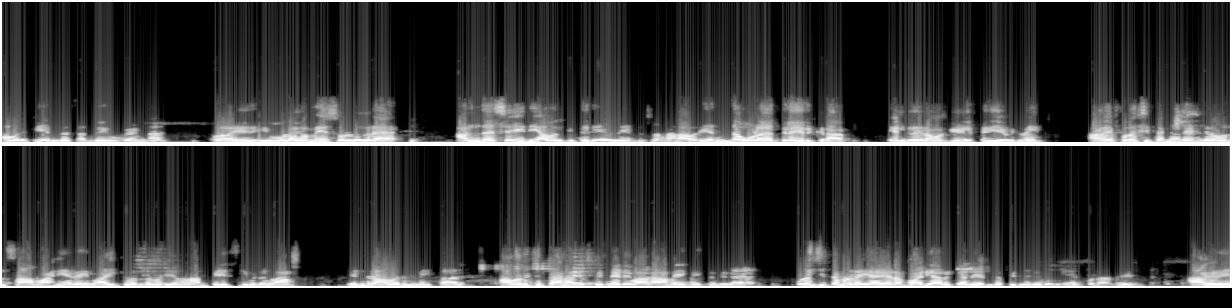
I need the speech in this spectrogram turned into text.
அவருக்கு எந்த சந்தேகமும் வேண்டாம். உலகமே சொல்லுகிற அந்த செய்தி அவருக்கு தெரியவில்லை என்று சொன்னால் அவர் எந்த உலகத்திலே இருக்கிறார் என்று நமக்கு தெரியவில்லை. ஆகவே புரட்சி தமிழர் என்கிற ஒரு சாமானியரை வாய்க்கு வந்தபடியெல்லாம் பேசி விடலாம் என்று அவர் நினைத்தார். அவருக்குத்தான் அது பின்னடைவாக அமையுமே தவிர புரட்சி தமிழர் ஐயா எடப்பாடியாருக்கு அது எந்த பின்னடைவும் ஏற்படாது. ஆகவே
